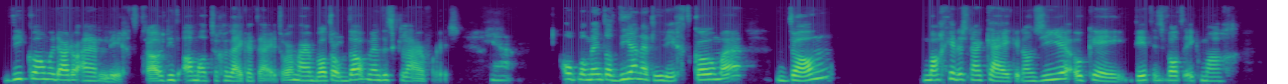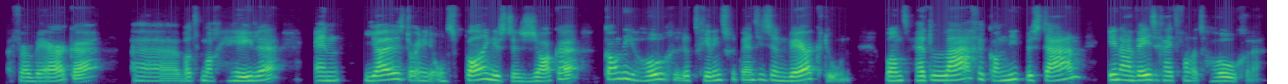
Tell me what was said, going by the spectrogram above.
die komen daardoor aan het licht. Trouwens, niet allemaal tegelijkertijd hoor, maar wat er op dat moment dus klaar voor is. Ja. Op het moment dat die aan het licht komen, dan mag je dus naar kijken. Dan zie je, oké, dit is wat ik mag verwerken, uh, wat ik mag helen. En juist door in die ontspanning dus te zakken, kan die hogere trillingsfrequentie zijn werk doen. Want het lage kan niet bestaan in aanwezigheid van het hoge.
